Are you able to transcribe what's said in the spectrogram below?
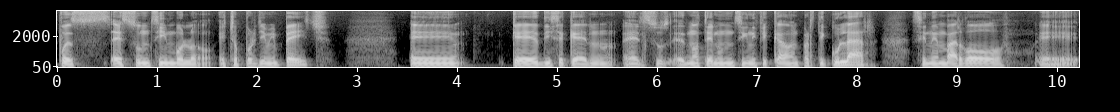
pues es un símbolo hecho por Jimmy Page eh, que dice que él- eh, no tiene un significado en particular. Sin embargo, eh,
